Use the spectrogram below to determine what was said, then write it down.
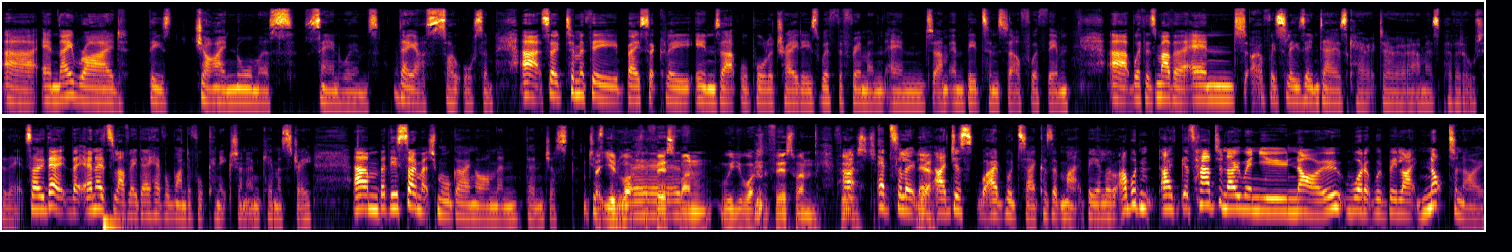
uh, and they ride these ginormous sandworms. They are so awesome. Uh, so Timothy basically ends up, or Paul Atreides, with the Fremen and um, embeds himself with them, uh, with his mother, and obviously Zendaya's character um, is pivotal to that. So they, they, and it's lovely. They have a wonderful connection and chemistry. Um, but there's so much more going on than, than just, just But you'd watch the first one. Would you watch the first one first? Uh, absolutely. Yeah. I just, I would say, because it might be a little, I wouldn't, I, it's hard to know when you know what it would be like not to know.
